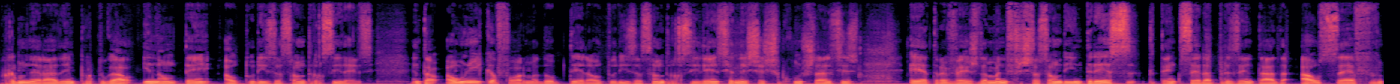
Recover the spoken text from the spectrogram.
remunerada em Portugal e não tem autorização de residência. Então, a única forma de obter autorização de residência nestas circunstâncias é através da manifestação de interesse que tem que ser apresentada ao CEF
